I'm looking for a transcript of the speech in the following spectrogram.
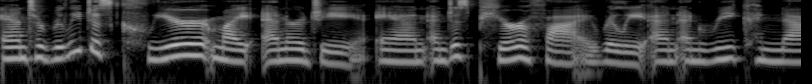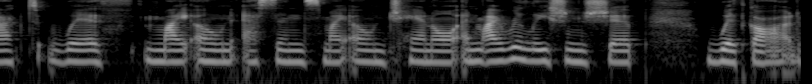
and to really just clear my energy and and just purify really and and reconnect with my own essence my own channel and my relationship with God.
